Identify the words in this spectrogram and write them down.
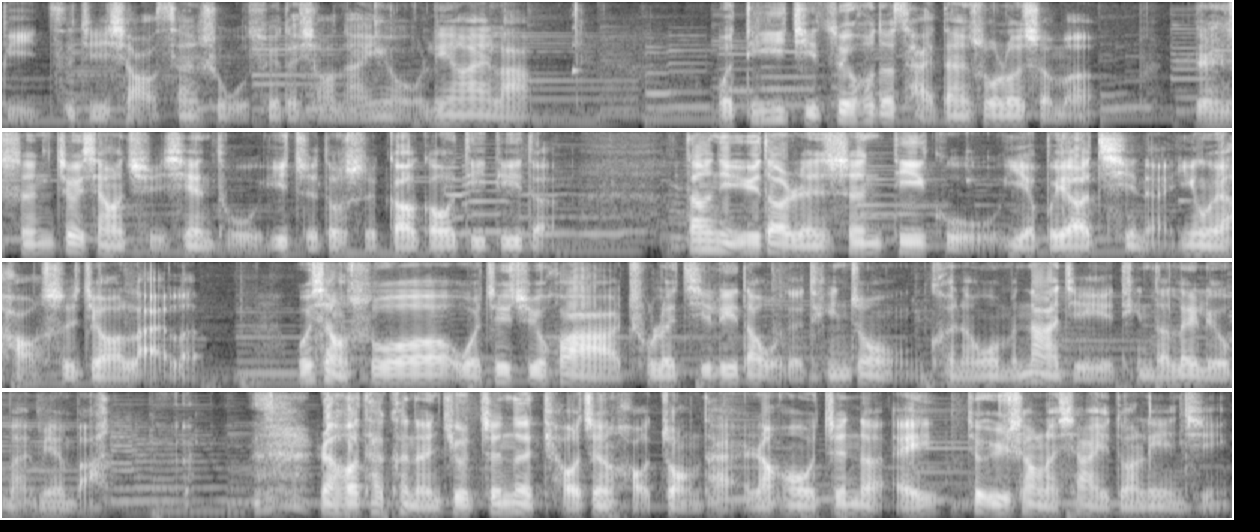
比自己小三十五岁的小男友恋爱啦。我第一集最后的彩蛋说了什么？人生就像曲线图，一直都是高高低低的。当你遇到人生低谷，也不要气馁，因为好事就要来了。我想说，我这句话除了激励到我的听众，可能我们娜姐也听得泪流满面吧。然后她可能就真的调整好状态，然后真的哎，就遇上了下一段恋情。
